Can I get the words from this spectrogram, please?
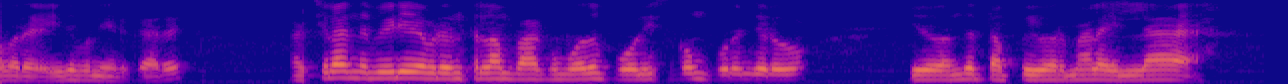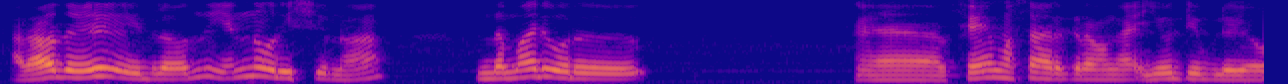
அவர் இது பண்ணியிருக்காரு. ஆக்சுவலாக இந்த வீடியோ எவிடன்ஸ் எல்லாம் பார்க்கும்போது போலீஸுக்கும் புரிஞ்சிடும். இது வந்து தப்பு இவர் மேலே இல்லை. அதாவது இதில் வந்து என்ன ஒரு இஷ்யூனா இந்த மாதிரி ஒரு ஃபேமஸாக இருக்கிறவங்க யூடியூப்லேயோ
